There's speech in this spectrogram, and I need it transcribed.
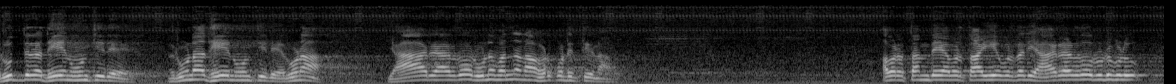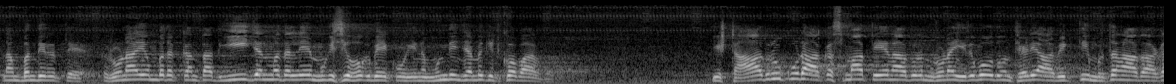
ರುದ್ರಧೇನು ಅಂತಿದೆ, ಋಣಧೇನು ಅಂತಿದೆ, ಋಣ. ಯಾರ್ಯಾರದೋ ಋಣವನ್ನು ನಾವು ಹೊಡ್ಕೊಂಡಿರ್ತೀವಿ ನಾವು. ಅವರ ತಂದೆ, ಅವರ ತಾಯಿಯವರದಲ್ಲಿ ಯಾರ್ಯಾರದೋ ಋಣಗಳು ನಮ್ಗೆ ಬಂದಿರುತ್ತೆ. ಋಣ ಎಂಬುದಕ್ಕಂಥದ್ದು ಈ ಜನ್ಮದಲ್ಲೇ ಮುಗಿಸಿ ಹೋಗಬೇಕು. ಇನ್ನು ಮುಂದಿನ ಜನ್ಮಕ್ಕೆ ಇಟ್ಕೋಬಾರ್ದು. ಇಷ್ಟಾದರೂ ಕೂಡ ಅಕಸ್ಮಾತ್ ಏನಾದರೂ ಋಣ ಇರ್ಬೋದು ಅಂಥೇಳಿ ಆ ವ್ಯಕ್ತಿ ಮೃತನಾದಾಗ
